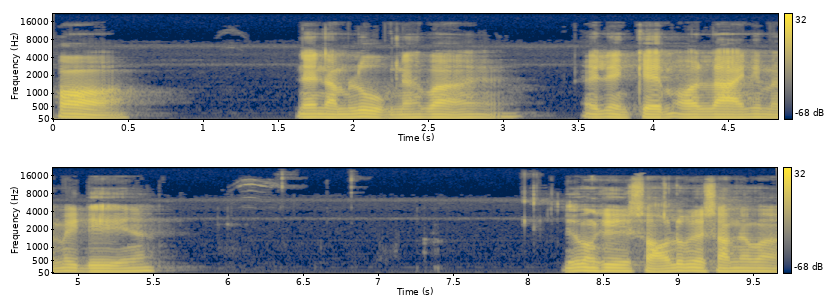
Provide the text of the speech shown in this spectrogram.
พ่อแนะนำลูกนะว่า ไอ้เล่นเกมออนไลน์นี่มันไม่ดีนะ หรือบางทีสอนลูกด้วยซ้ำนะว่า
